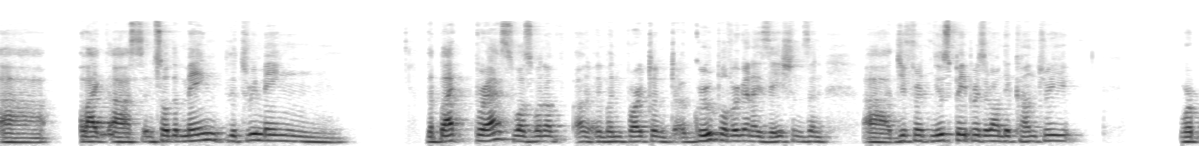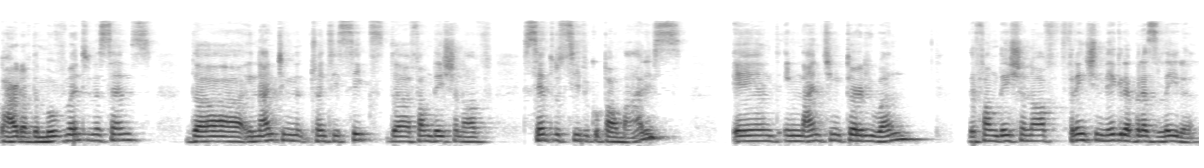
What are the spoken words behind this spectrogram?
uh, like us. And so the main, the three main the Black Press was one of uh, an important uh, group of organizations and uh, different newspapers around the country were part of the movement in a sense. The in 1926, the foundation of Centro Cívico Palmares, and in 1931, the foundation of Frente Negra Brasileira,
